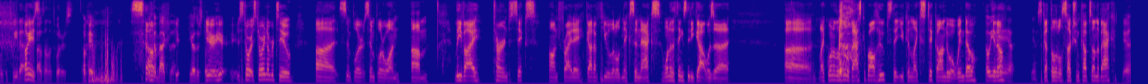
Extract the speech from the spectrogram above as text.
We could tweet at Okay, him if I was on the Twitters. Okay, So we'll come back to that. here- Your other story. Here, here, story, story number two, uh, simpler, simpler one. Um, Levi turned six on Friday. Got a few little nicks and knacks. One of the things that he got was a, uh, like one of those little basketball hoops that you can like stick onto a window. oh yeah, you know, yeah, yeah, it's got the little suction cups on the back. yeah.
